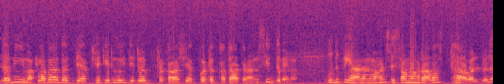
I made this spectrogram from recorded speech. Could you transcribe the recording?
ලැබීමක් ලබාගත් දෙයක් හැටියට ওই විදියට ප්‍රකාශයක් කොට කතා කරන්න සිද්ධ වෙනවා බුදු පියාණන් වහන්සේ සමහර අවස්ථාවල් වල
